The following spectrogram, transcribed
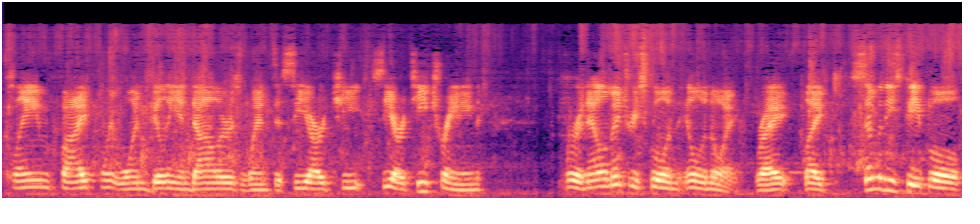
claim $5.1 billion went to CRT, CRT training for an elementary school in Illinois, right? Like, some of these people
